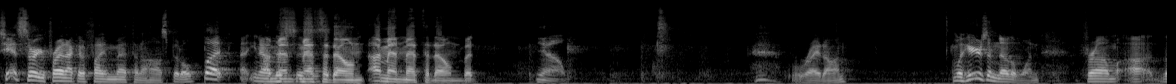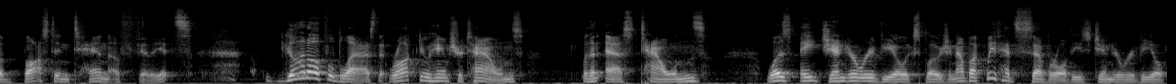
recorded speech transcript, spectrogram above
Chances are you're probably not going to find meth in a hospital, but uh, you know I meant is methadone. I meant methadone, but you know, right on. Well, here's another one from uh, the Boston 10 affiliates. God awful blast that rocked New Hampshire towns with an S towns was a gender reveal explosion. Now, Buck, we've had several of these gender reveal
